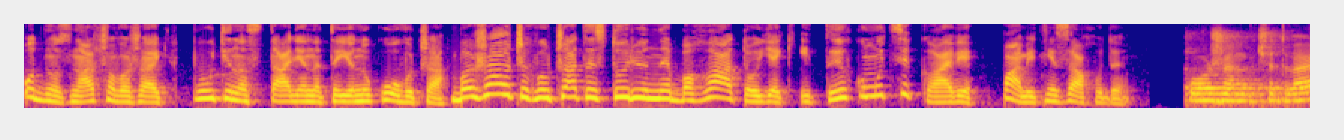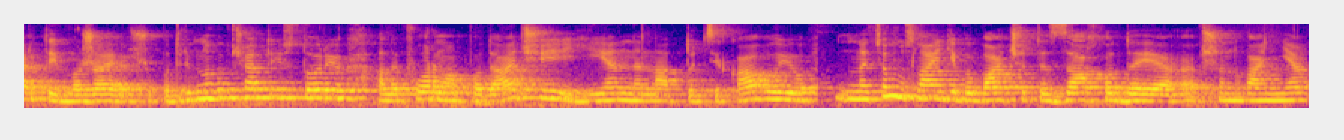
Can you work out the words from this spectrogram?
однозначно вважають Путіна, Сталіна та Януковича. Бажаючих вивчати історію небагато, як і тих, кому цікаві пам'ятні заходи. Кожен четвертий вважає, що потрібно вивчати історію, але форма подачі є не надто цікавою. На цьому слайді ви бачите заходи вшанування,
